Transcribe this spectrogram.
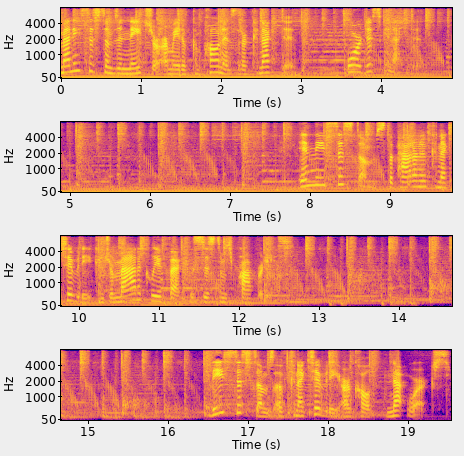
Many systems in nature are made of components that are connected or disconnected. In these systems, the pattern of connectivity can dramatically affect the system's properties. These systems of connectivity are called networks.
